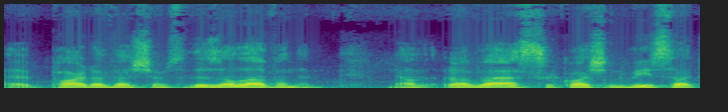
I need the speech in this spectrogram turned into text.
uh, part of Hashem. So there's a love on them. Now, Rava asks a question. If you want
